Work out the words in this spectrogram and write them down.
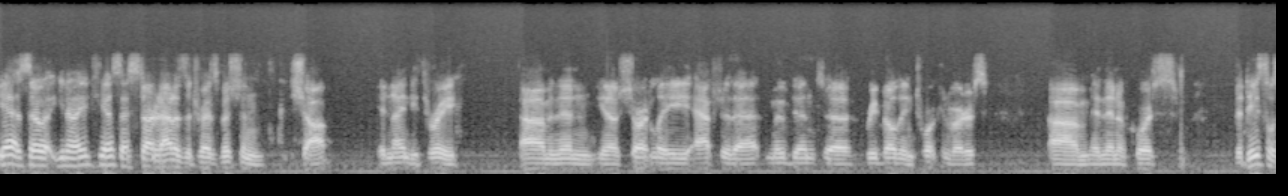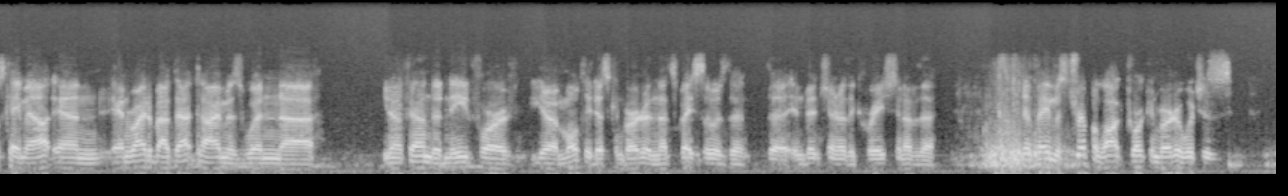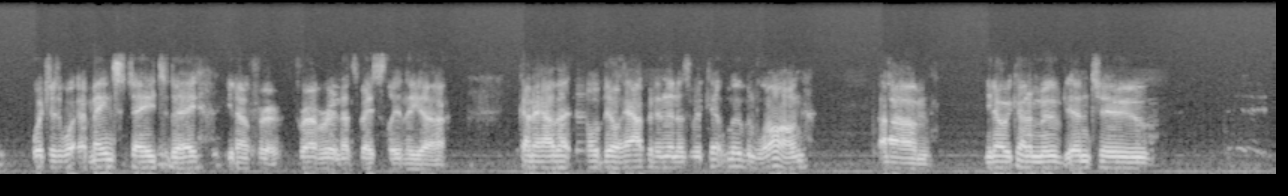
Yeah, so you know, ATS. I started out as a transmission shop in '93, um, and then you know, shortly after that, moved into rebuilding torque converters, um, and then of course, the diesels came out, and and right about that time is when uh, you know I found a need for you know a multi-disc converter, and that's basically was the the invention or the creation of the the famous triple lock torque converter, which is which is a mainstay today, you know, for forever. And that's basically the uh, kind of how that whole deal happened. And then as we kept moving along, um, you know, we kind of moved into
